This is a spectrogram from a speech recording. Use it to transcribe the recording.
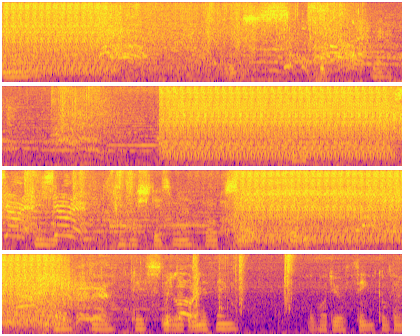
map. Oops. Oh, crap. Shoot it. Finish this map outside recording. But, uh, please leave like Reload. anything. What do you think of the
